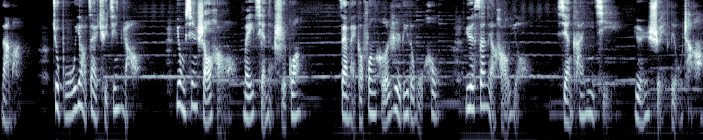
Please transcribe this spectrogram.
那么就不要再去惊扰，用心守好。没钱的时光，在每个风和日丽的午后，约三两好友，闲看一起云水流长。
